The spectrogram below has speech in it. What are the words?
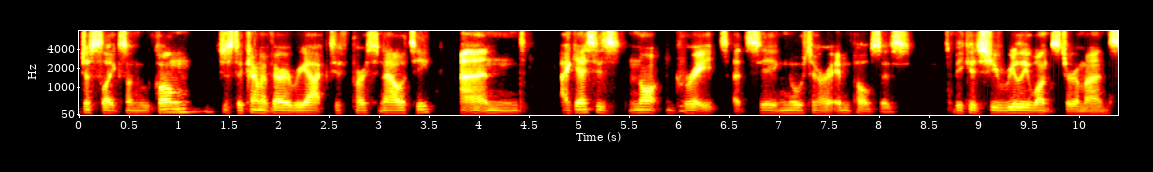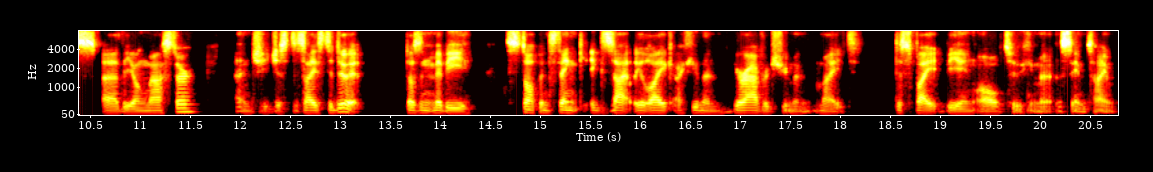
just like Sun Wukong, just a kind of very reactive personality. And I guess is not great at saying no to her impulses because she really wants to romance uh, the young master and she just decides to do it. Doesn't maybe stop and think exactly like a human, your average human might, despite being all too human at the same time.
